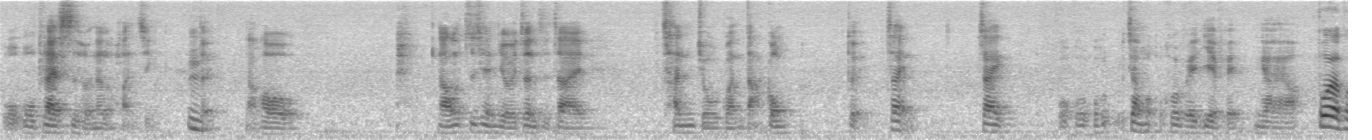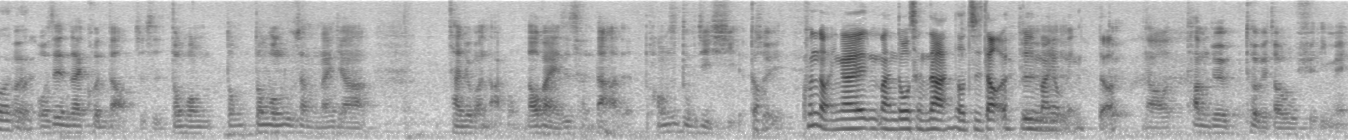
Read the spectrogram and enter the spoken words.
我我不太适合那种环境，对，然后，然后之前有一阵子在餐酒馆打工，对，在在，我我我这样会不会夜飞？应该还好。不会不会不会。我之前在昆岛，就是东风东东风路上那家餐酒馆打工，老板也是成大的，好像是都计系的，所以昆岛应该蛮多成大人都知道的，就是蛮有名，对吧？然后他们就特别照顾学弟妹。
